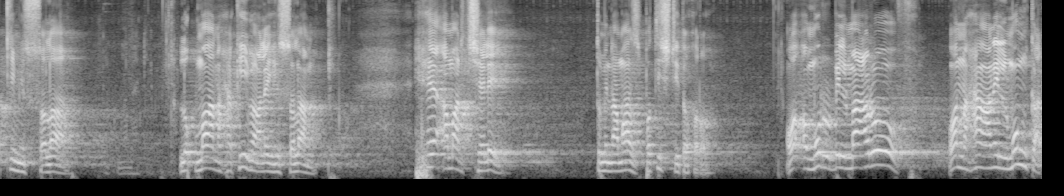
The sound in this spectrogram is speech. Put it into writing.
আকিমিসলা লোকমান হাকিম আলহিসাল্লাম হে আমার ছেলে, তুমি নামাজ প্রতিষ্ঠিত করো। ও অমর বিল মারুফ অনহা আনিল মুঙ্কার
